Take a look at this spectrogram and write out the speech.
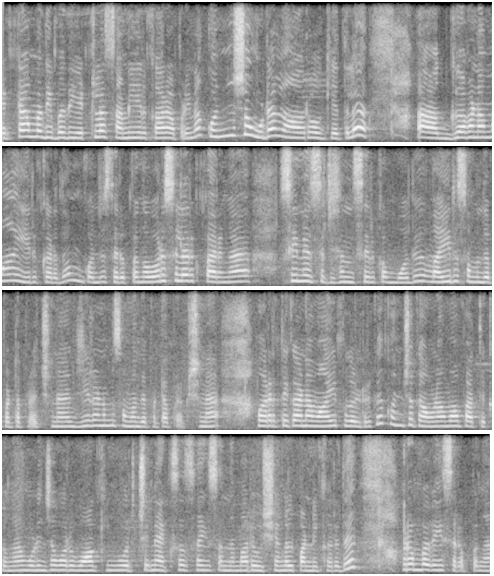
எட்டாம் அதிபதி எட்டில் சனி இருக்கார் அப்படின்னா கொஞ்சம் உடல் ஆரோக்கியத்தில் கவனமாக இருக்கிறதும் கொஞ்சம் சிறப்புங்க. ஒரு சிலருக்கு பாருங்கள் சீனியர் சிட்டிசன்ஸ் இருக்கும்போது வயிறு சம்மந்தப்பட்ட பிரச்சனை ஜீரணம் சம்மந்தப்பட்ட பிரச்சனை வரத்துக்கான வாய்ப்புகள் இருக்குது கொஞ்சம் கவனமாக பார்த்துக்கோங்க. முடிஞ்ச ஒரு வாக்கிங் ஒரு சின்ன எக்ஸசைஸ் அந்த மாதிரி விஷயங்கள் பண்ணிக்கிறது ரொம்பவே சிறப்புங்க.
